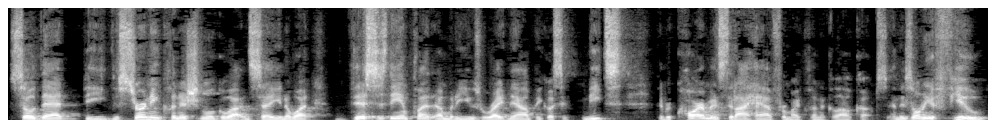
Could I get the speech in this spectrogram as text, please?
so that the discerning clinician will go out and say, you know what, this is the implant I'm going to use right now because it meets the requirements that I have for my clinical outcomes. And there's only a few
